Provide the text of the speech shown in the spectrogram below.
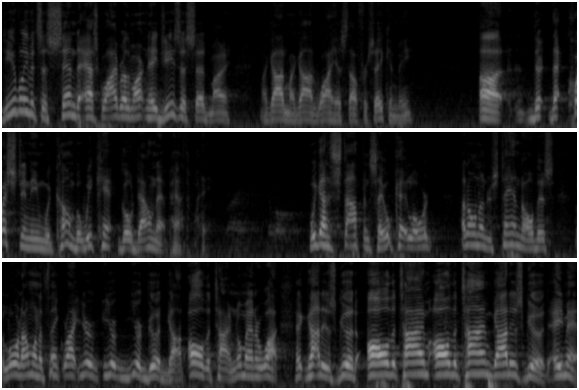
do you believe it's a sin to ask why, Brother Martin? Hey, Jesus said, My, my God, my God, why hast thou forsaken me? Uh, th- that questioning would come, but we can't go down that pathway. We got to stop and say, okay, Lord, I don't understand all this, but Lord, I want to think right. You're, you're, you're good, God, all the time, no matter what. God is good all the time, all the time. God is good. Amen.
